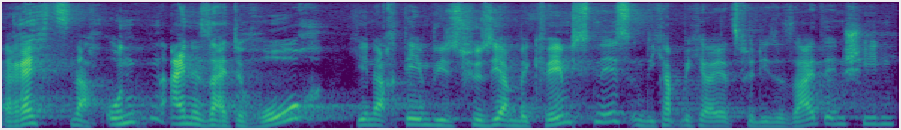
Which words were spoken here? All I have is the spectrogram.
rechts nach unten, eine Seite hoch, je nachdem wie es für Sie am bequemsten ist. Und ich habe mich ja jetzt für diese Seite entschieden.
